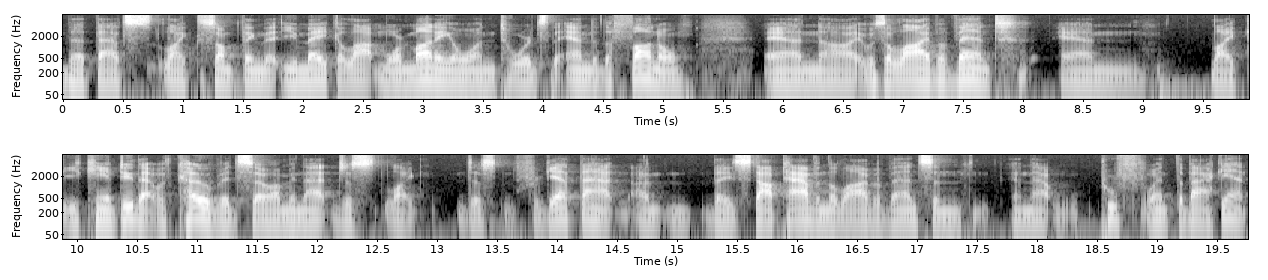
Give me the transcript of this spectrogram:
That that's like something that you make a lot more money on towards the end of the funnel, and uh, it was a live event, and like you can't do that with COVID. So I mean that just like just forget that. Um, they stopped having the live events, and and that poof went the back end.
